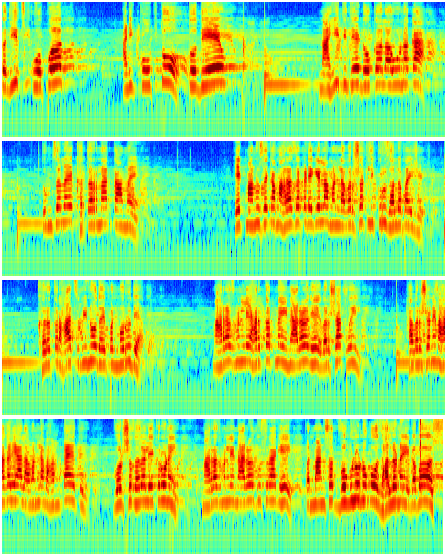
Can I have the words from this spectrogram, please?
कधीच कोपत आणि कोपतो तो देव नाही. तिथे डोकं लावू नका. तुमचं लय खतरनाक काम आहे. एक माणूस एका महाराजाकडे गेला म्हणला वर्षात लिकरू झालं पाहिजे. खरं तर हाच विनोद आहे पण मरू द्या. महाराज म्हणले हरकत नाही नारळ घे वर्षात होईल. हा वर्षाने महागारी आला म्हणला भामटाय तू. वर्ष झालं लेकरू नाही. महाराज म्हणले नारळ दुसरा घे पण माणसात बोंबलू नको झालं नाही ग बस.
